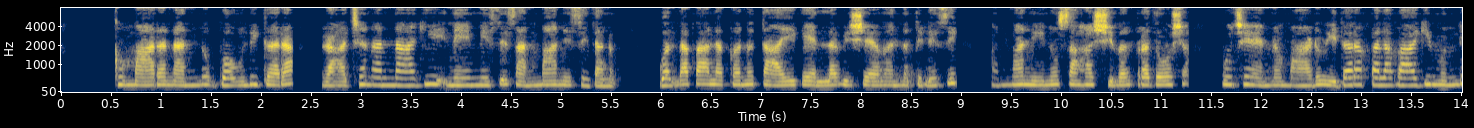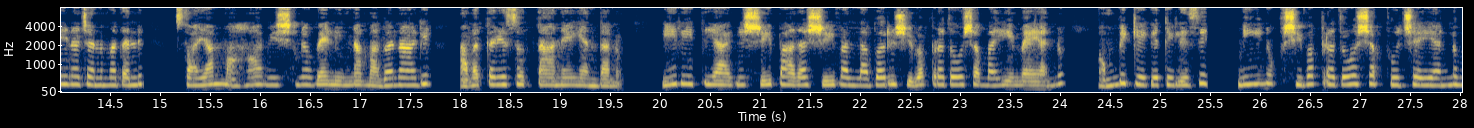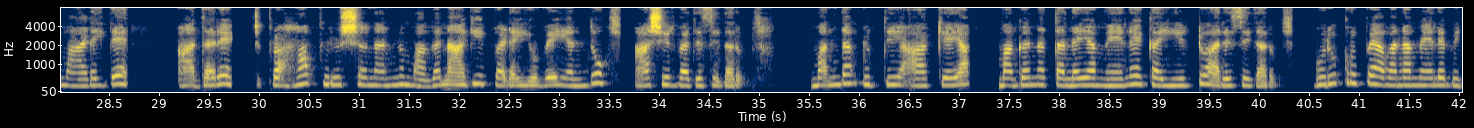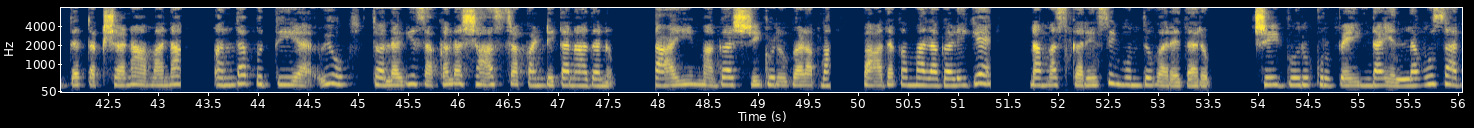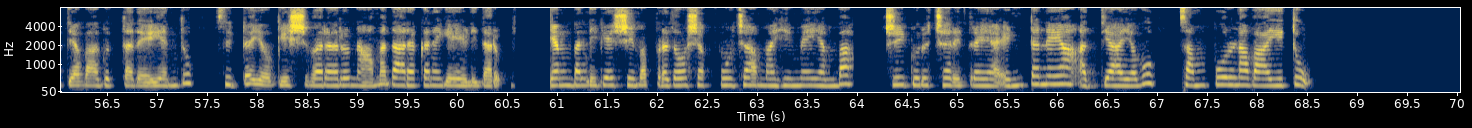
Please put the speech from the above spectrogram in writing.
ಕುಮಾರನನ್ನು ಗೌಳಿಗರ ರಾಜನನ್ನಾಗಿ ನೇಮಿಸಿ ಸನ್ಮಾನಿಸಿದನು. ಗೊಲ್ಲಬಾಲಕನು ತಾಯಿಗೆ ಎಲ್ಲ ವಿಷಯವನ್ನು ತಿಳಿಸಿ, ಅಮ್ಮ, ನೀನು ಸಹ ಶಿವ ಪ್ರದೋಷ ಪೂಜೆಯನ್ನು ಮಾಡು. ಇದರ ಫಲವಾಗಿ ಮುಂದಿನ ಜನ್ಮದಲ್ಲಿ ಸ್ವಯಂ ಮಹಾವಿಷ್ಣುವೆ ನಿನ್ನ ಮಗನಾಗಿ ಅವತರಿಸುತ್ತಾನೆ ಎಂದನು. ಈ ರೀತಿಯಾಗಿ ಶ್ರೀಪಾದ ಶ್ರೀವಲ್ಲಭರು ಶಿವಪ್ರದೋಷ ಮಹಿಮೆಯನ್ನು ಅಂಬಿಕೆಗೆ ತಿಳಿಸಿ, ನೀನು ಶಿವಪ್ರದೋಷ ಪೂಜೆಯನ್ನು ಮಾಡಿದೆ ಆದರೆ ಮಹಾಪುರುಷನನ್ನು ಮಗನಾಗಿ ಪಡೆಯುವೆ ಎಂದು ಆಶೀರ್ವದಿಸಿದರು. ಮಂದ ಬುದ್ಧಿ ಆಕೆಯ ಮಗನ ತಲೆಯ ಮೇಲೆ ಕೈಯಿಟ್ಟು ಅರಿಸಿದರು. ಗುರುಕೃಪೆ ಅವನ ಮೇಲೆ ಬಿದ್ದ ತಕ್ಷಣ ಅವನ ಮಂದಬುದ್ಧಿಯು ತೊಲಗಿ ಸಕಲ ಶಾಸ್ತ್ರ ಪಂಡಿತನಾದನು. ತಾಯಿ, ಮಗ, ಶ್ರೀ ಗುರುಗಳ ಪಾದಕಮಲಗಳಿಗೆ ನಮಸ್ಕರಿಸಿ ಮುಂದುವರೆದರು. ಶ್ರೀ ಗುರು ಕೃಪೆಯಿಂದ ಎಲ್ಲವೂ ಸಾಧ್ಯವಾಗುತ್ತದೆ ಎಂದು ಸಿದ್ಧಯೋಗೀಶ್ವರರು ನಾಮಧಾರಕನಿಗೆ ಹೇಳಿದರು. ಎಂಬಲ್ಲಿಗೆ ಶಿವಪ್ರದೋಷ ಪೂಜಾ ಮಹಿಮೆ ಎಂಬ ಶ್ರೀ ಗುರುಚರಿತ್ರೆಯ ಎಂಟನೆಯ ಅಧ್ಯಾಯವು ಸಂಪೂರ್ಣವಾಯಿತು.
